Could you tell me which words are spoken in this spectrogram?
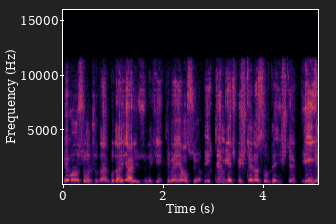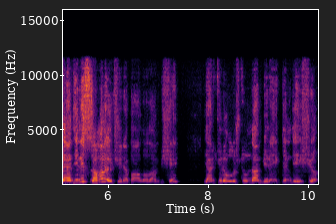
Ve bunun sonucunda bu da yeryüzündeki iklime yansıyor. İklim geçmişte nasıl değişti? İlgilendiğiniz zaman ölçeğine bağlı olan bir şey. Yerküre oluştuğundan beri iklim değişiyor.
